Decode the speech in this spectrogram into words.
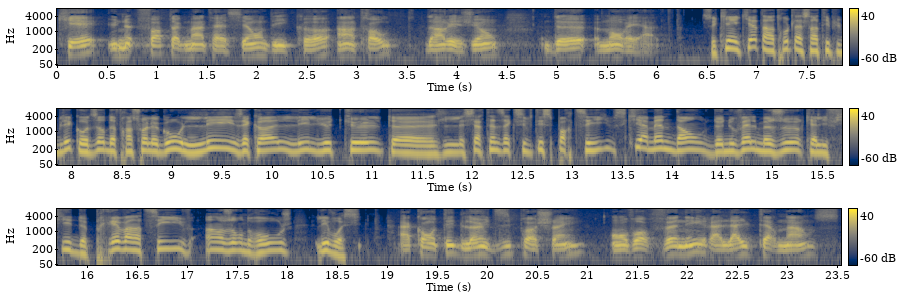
qui est une forte augmentation des cas, entre autres dans la région de Montréal. Ce qui inquiète, entre autres, la santé publique, au dire de François Legault, les écoles, les lieux de culte, euh, certaines activités sportives, ce qui amène donc de nouvelles mesures qualifiées de préventives en zone rouge. Les voici. À compter de lundi prochain, on va revenir à l'alternance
